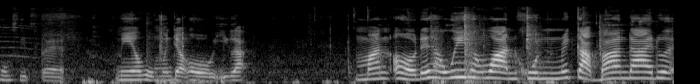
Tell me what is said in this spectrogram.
468 เมียผมมันจะออกอีกละ มันออกได้ทั้งวี่ทั้งวันคุณไม่กลับบ้านได้ด้วย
